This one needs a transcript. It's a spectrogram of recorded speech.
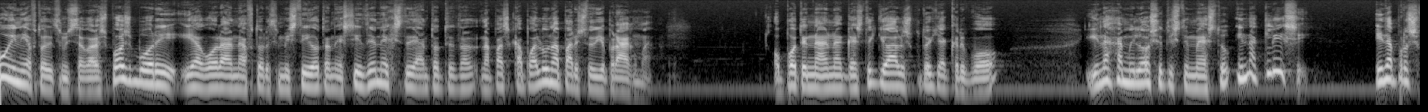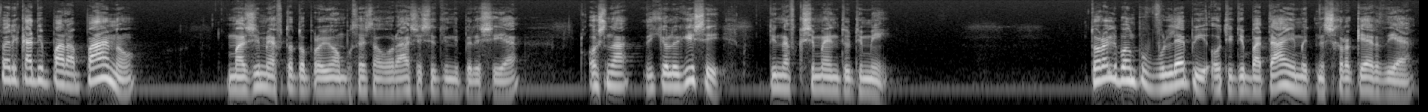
Πού είναι η αυτορυθμίση τη αγορά, Πώς μπορεί η αγορά να αυτορυθμιστεί όταν εσύ δεν έχεις τη δυνατότητα να πας κάπου αλλού να πάρεις το ίδιο πράγμα; Οπότε να αναγκαστεί και ο άλλος που το έχει ακριβό ή να χαμηλώσει τις τιμές του ή να κλείσει. Ή να προσφέρει κάτι παραπάνω μαζί με αυτό το προϊόν που θες να αγοράσεις ή την υπηρεσία ώστε να δικαιολογήσει την αυξημένη του τιμή. Τώρα λοιπόν που βλέπει ότι την πατάει με την εσχροκέρδεια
